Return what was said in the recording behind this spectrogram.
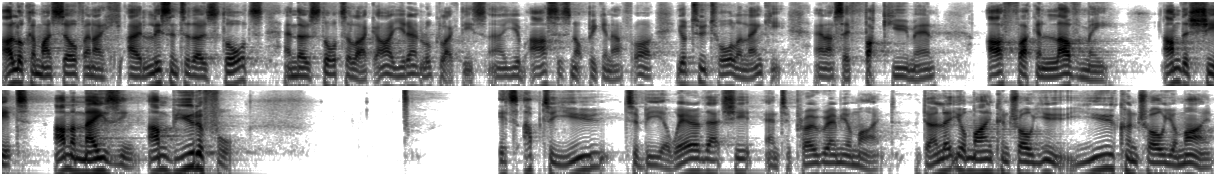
I look at myself and I, I listen to those thoughts, and those thoughts are like, oh, you don't look like this. Uh, your ass is not big enough. Oh, you're too tall and lanky. And I say, fuck you, man. I fucking love me. I'm the shit. I'm amazing. I'm beautiful. It's up to you to be aware of that shit and to program your mind. Don't let your mind control you. You control your mind.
